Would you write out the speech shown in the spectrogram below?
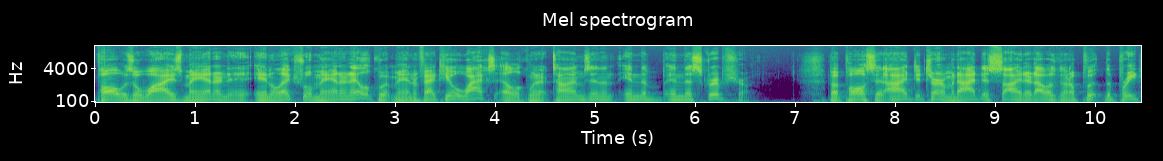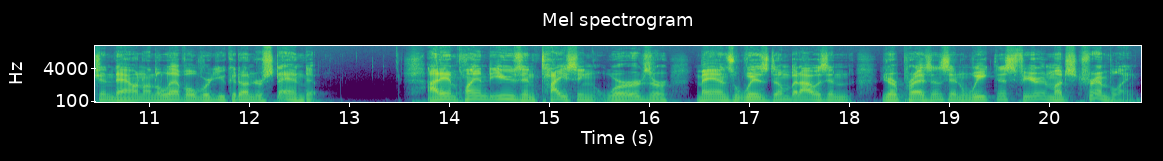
Paul was a wise man, an intellectual man, an eloquent man. In fact, he'll wax eloquent at times in, in, the, in the scripture. But Paul said, I determined, I decided I was going to put the preaching down on a level where you could understand it. I didn't plan to use enticing words or man's wisdom, but I was in your presence in weakness, fear, and much trembling.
